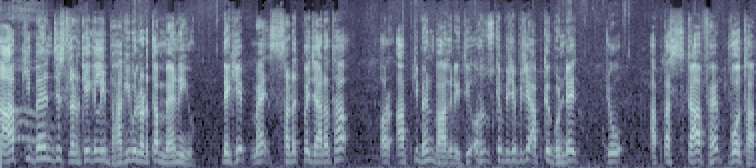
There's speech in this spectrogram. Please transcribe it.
आपकी बहन जिस लड़के के लिए भागी वो लड़का मैं नहीं हूँ। देखिए मैं सड़क पे जा रहा था और आपकी बहन भाग रही थी और उसके पीछे पीछे आपके गुंडे जो आपका स्टाफ है वो था।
